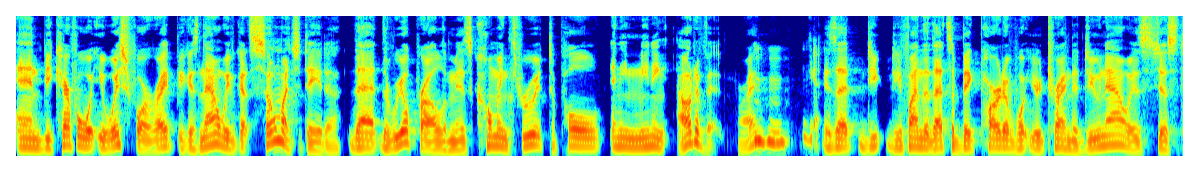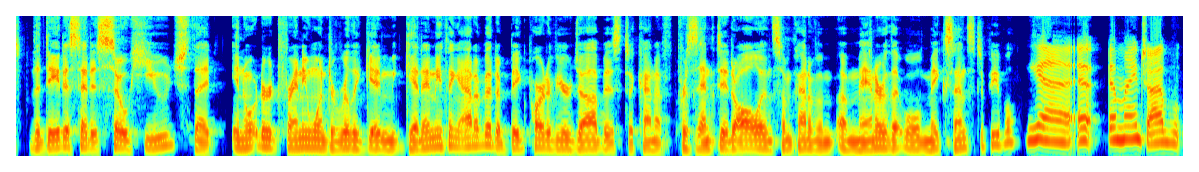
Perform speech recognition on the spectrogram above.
And be careful what you wish for, right? Because now we've got so much data that the real problem is combing through it to pull any meaning out of it, right? Mm-hmm. Yeah. Is that, do you, do you find that that's a big part of what you're trying to do? now is just the data set is so huge that in order for anyone to really get get anything out of it, a big part of your job is to kind of present it all in some kind of a, a manner that will make sense to people. Yeah, at, at my job,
